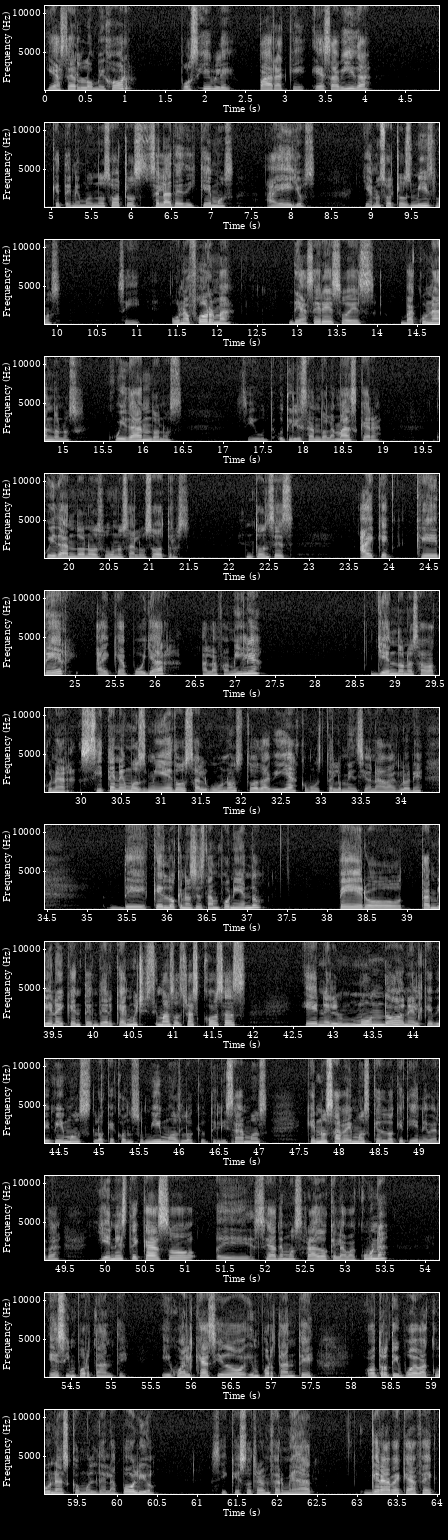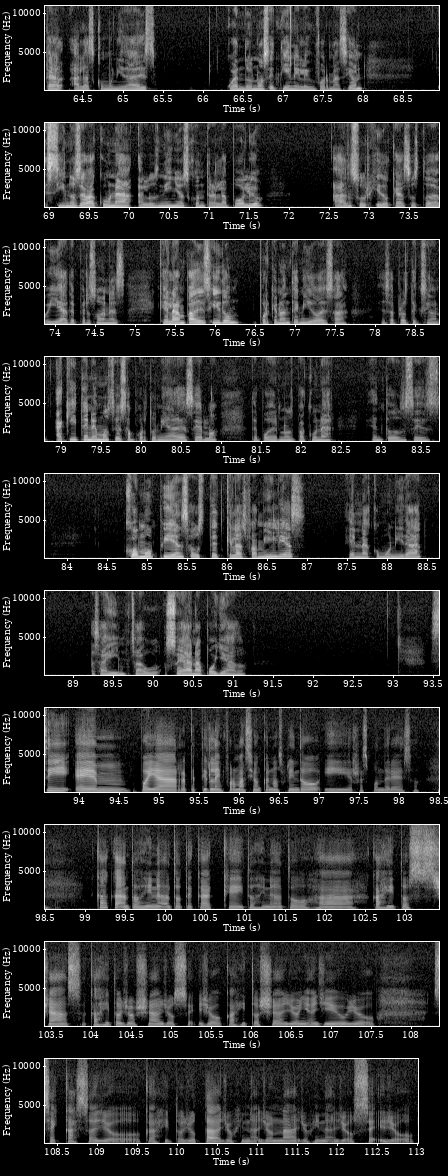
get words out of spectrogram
y hacer lo mejor posible para que esa vida que tenemos nosotros se la dediquemos a ellos y a nosotros mismos? ¿sí? Una forma de hacer eso es vacunándonos, cuidándonos, utilizando la máscara, cuidándonos unos a los otros. Entonces, hay que querer, hay que apoyar a la familia yéndonos a vacunar. Sí tenemos miedos algunos todavía, como usted lo mencionaba, Gloria, de qué es lo que nos están poniendo, pero también hay que entender que hay muchísimas otras cosas en el mundo en el que vivimos, lo que consumimos, lo que utilizamos, que no sabemos qué es lo que tiene, ¿verdad? Y en este caso eh, se ha demostrado que la vacuna es importante, igual que ha sido importante otro tipo de vacunas como el de la polio, sí que es otra enfermedad grave que afecta a las comunidades cuando no se tiene la información. Si no se vacuna a los niños contra la polio, han surgido casos todavía de personas que la han padecido porque no han tenido esa, esa protección. Aquí tenemos esa oportunidad de hacerlo, de podernos vacunar. Entonces, ¿cómo piensa usted que las familias en la comunidad Sahim se han apoyado? Sí, eh, voy a repetir la información que nos brindó y responder a eso. Kaka antohina atote kake itohina atoha kahito shas kahito yo sha yo se yo sha yo ñayiu yo se casa yo kahito yo ta yo hina yo na yo hina yo se yo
